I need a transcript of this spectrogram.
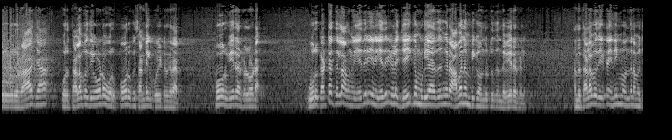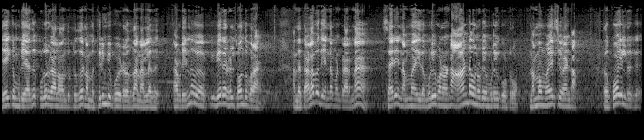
ஒரு ஒரு ராஜா ஒரு தளபதியோட ஒரு போருக்கு சண்டைக்கு போயிட்டு இருக்கிறார் போர் வீரர்களோட. ஒரு கட்டத்தில் அவங்க எதிரி எதிரிகளை ஜெயிக்க முடியாதுங்கிற அவநம்பிக்கை வந்துட்டுது இந்த வீரர்களுக்கு. அந்த தளபதிக்கிட்ட இனிமேல் வந்து நம்ம ஜெயிக்க முடியாது குளிர்காலம் வந்துட்டுது நம்ம திரும்பி போயிடுறது தான் நல்லது அப்படின்னு வீரர்கள் சோர்ந்து போகிறாங்க அந்த தளபதி என்ன பண்ணுறாருன்னா சரி நம்ம இதை முடிவு பண்ணோம்னா ஆண்டவனுடைய முடிவுக்கு விட்ருவோம் நம்ம முயற்சி வேண்டாம். அது கோயில் இருக்குது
